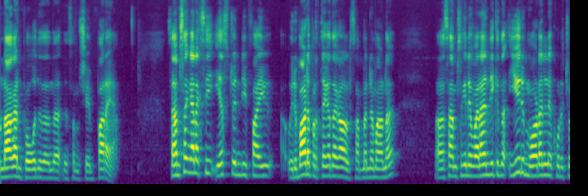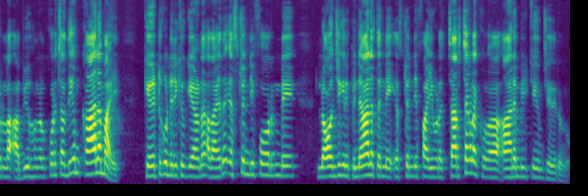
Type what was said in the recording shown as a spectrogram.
ഉണ്ടാകാൻ പോകുന്നതെന്ന് നിസ്സംശയം പറയാം. Samsung Galaxy S twenty five ഒരുപാട് പ്രത്യേകതകൾ സമ്പന്നമാണ്. സാംസങ്ങിന്റെ വരാനിരിക്കുന്ന ഈ ഒരു മോഡലിനെ കുറിച്ചുള്ള അഭ്യൂഹങ്ങൾ കുറച്ചധികം കാലമായി കേട്ടുകൊണ്ടിരിക്കുകയാണ്. അതായത് എസ് ട്വന്റി ഫോറിന്റെ ലോഞ്ചിങ്ങിന് പിന്നാലെ തന്നെ എസ് ട്വന്റി ഫൈവയുടെ ചർച്ചകളെ ആരംഭിക്കുകയും ചെയ്തിരുന്നു.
